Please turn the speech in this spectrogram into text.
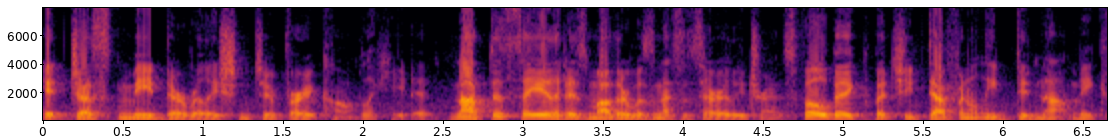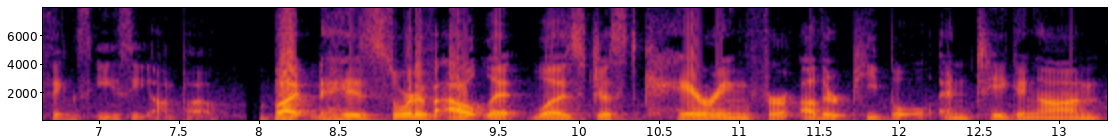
It just made their relationship very complicated. Not to say that his mother was necessarily transphobic, but she definitely did not make things easy on Poe. But his sort of outlet was just caring for other people and taking on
